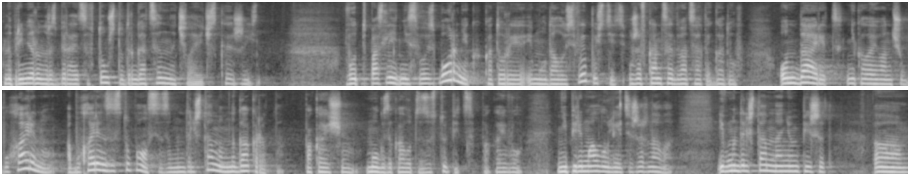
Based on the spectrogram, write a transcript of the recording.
Например, он разбирается в том, что драгоценна человеческая жизнь. Вот последний свой сборник, который ему удалось выпустить уже в конце 20-х годов, он дарит Николаю Ивановичу Бухарину, а Бухарин заступался за Мандельштама многократно пока еще мог за кого-то заступиться, пока его не перемололи эти жернова. И Мандельштам на нем пишет, э,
